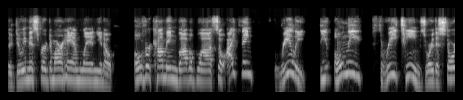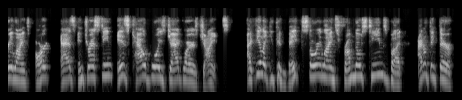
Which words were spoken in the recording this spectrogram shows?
they're doing this for Damar Hamlin, you know, overcoming blah blah blah. So I think really the only three teams where the storylines aren't as interesting is Cowboys, Jaguars, Giants. I feel like you can make storylines from those teams, but I don't think they're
